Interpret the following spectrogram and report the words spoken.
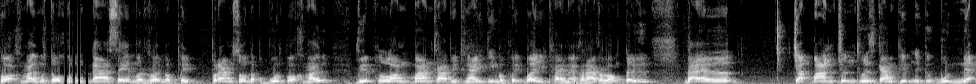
ពណ៌ខ្មៅម៉ូតូ Honda C125 019ពណ៌ខ្មៅវាប្លន់បានកាលពីថ្ងៃទី23ខែមករាកន្លងទៅដែល ចាប់បានជនធ្វើសកម្មភាពនេះគឺ4នាក់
